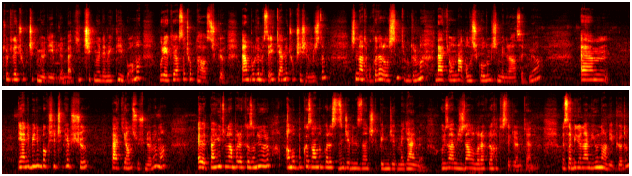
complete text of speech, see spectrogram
Türkiye'de çok çıkmıyor diye biliyorum. Ben hiç çıkmıyor demek değil bu ama buraya kıyasla çok daha az çıkıyor. Ben burada mesela ilk geldiğimde çok şaşırmıştım. Şimdi artık o kadar alıştım ki bu duruma. Belki ondan alışık olduğum için beni rahatsız etmiyor. Yani benim bakış açım hep şu. Belki yanlış düşünüyorum ama Evet ben YouTube'dan para kazanıyorum ama bu kazandığım para sizin cebinizden çıkıp benim cebime gelmiyor. O yüzden vicdan olarak rahat hissediyorum kendimi. Mesela bir dönem YouNow yapıyordum.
